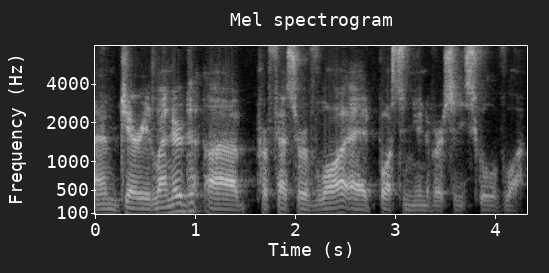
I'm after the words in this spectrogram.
I'm Jerry Leonard, uh, professor of law at Boston University School of Law.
